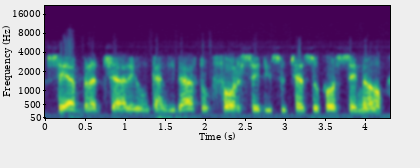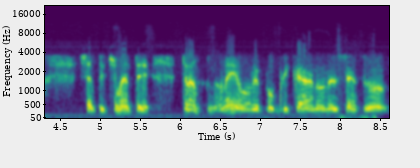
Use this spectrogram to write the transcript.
se abbracciare un candidato forse di successo, forse no. Semplicemente Trump non è un repubblicano nel senso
